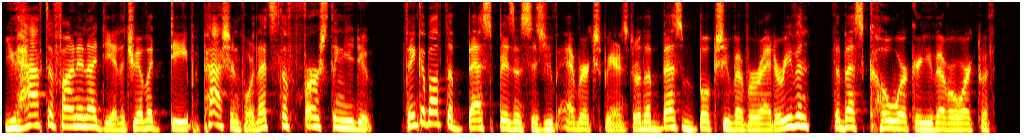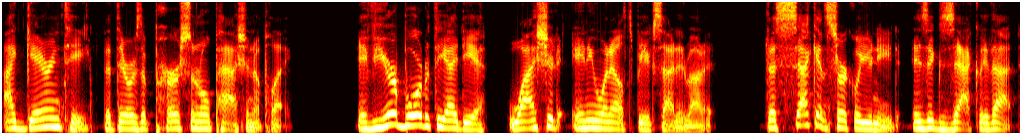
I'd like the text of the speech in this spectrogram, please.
you have to find an idea that you have a deep passion for. That's the first thing you do. Think about the best businesses you've ever experienced, or the best books you've ever read, or even the best coworker you've ever worked with. I guarantee that there was a personal passion at play. If you're bored with the idea, why should anyone else be excited about it? The second circle you need is exactly that.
